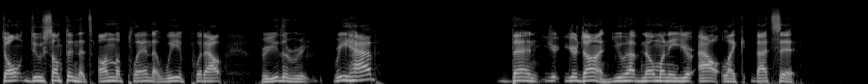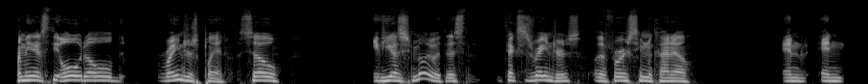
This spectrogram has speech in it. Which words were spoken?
don't do something that's on the plan that we have put out for you to re- rehab, then you're, you're done. You have no money. You're out. Like, that's it. I mean, it's the old old Rangers plan. So, if you guys are familiar with this, the Texas Rangers are the first team to kind of and and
